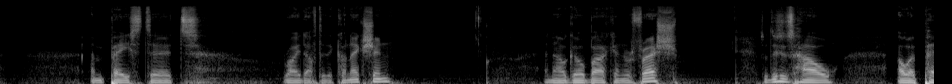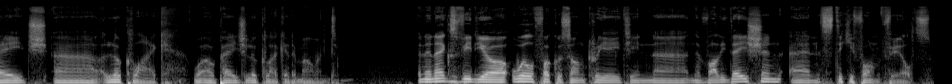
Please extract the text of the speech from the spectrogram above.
and paste it right after the connection. And now go back and refresh. So this is how our page uh, look like, what our page look like at the moment. In the next video, we'll focus on creating uh, the validation and sticky form fields.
